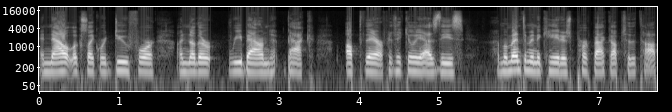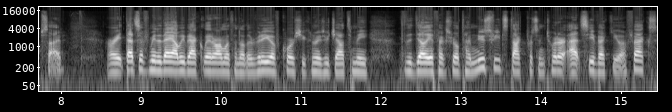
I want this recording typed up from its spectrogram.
and now it looks like we're due for another rebound back up there, particularly as these momentum indicators perk back up to the top side. All right, that's it for me today. I'll be back later on with another video. Of course, you can always reach out to me through the Daily FX Real-Time Newsfeed, StockTwits, and Twitter at CVecchioFX.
